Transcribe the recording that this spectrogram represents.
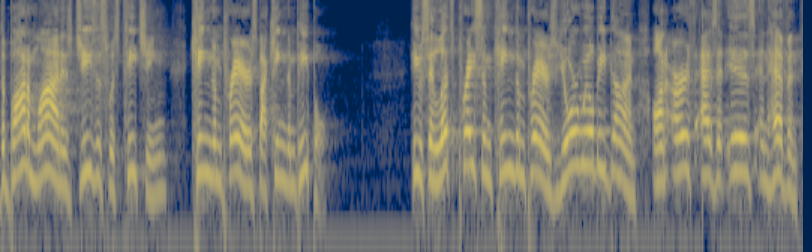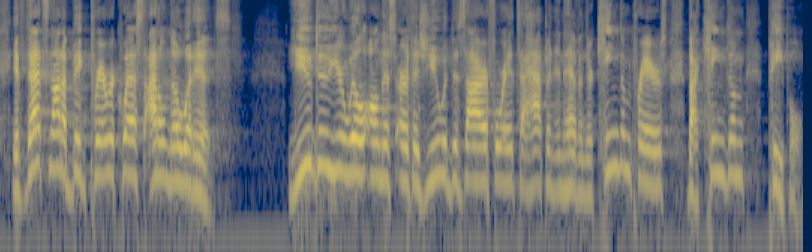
the bottom line is Jesus was teaching kingdom prayers by kingdom people. He was saying, let's pray some kingdom prayers. Your will be done on earth as it is in heaven. If that's not a big prayer request, I don't know what is. You do your will on this earth as you would desire for it to happen in heaven. They're kingdom prayers by kingdom people.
